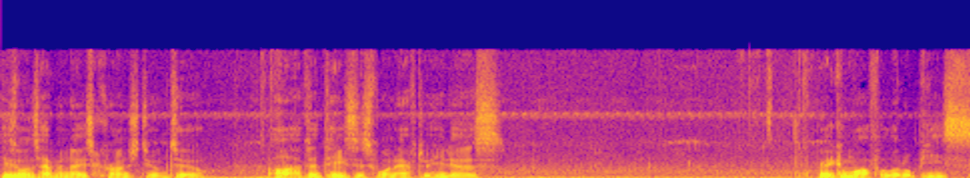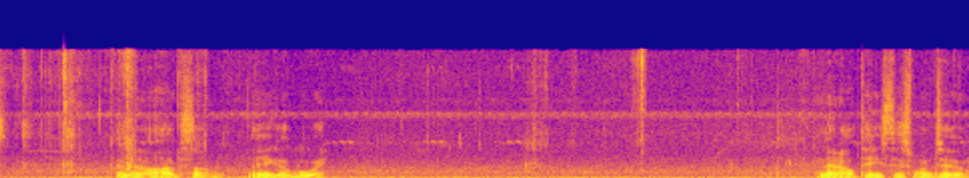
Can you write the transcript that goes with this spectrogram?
These ones have a nice crunch to them, too. I'll have to taste this one after he does. Break him off a little piece, and then I'll have some. There you go, boy. And then I'll taste this one, too.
